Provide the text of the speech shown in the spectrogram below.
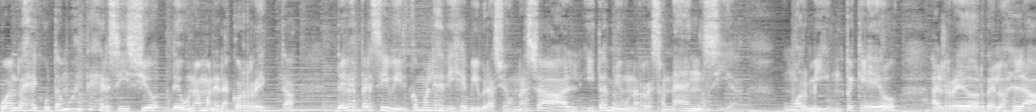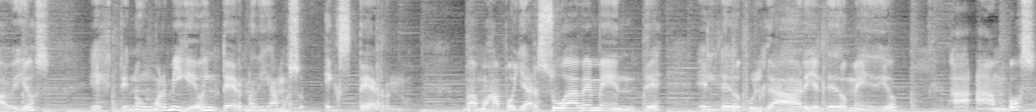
Cuando ejecutamos este ejercicio de una manera correcta, debes percibir, como les dije, vibración nasal y también una resonancia, un, un pequeo alrededor de los labios, este, no un hormigueo interno, digamos externo. Vamos a apoyar suavemente el dedo pulgar y el dedo medio a ambos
